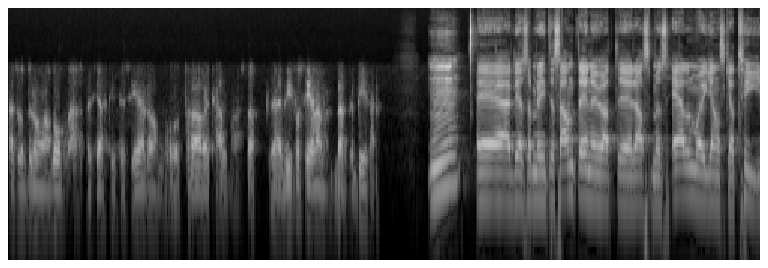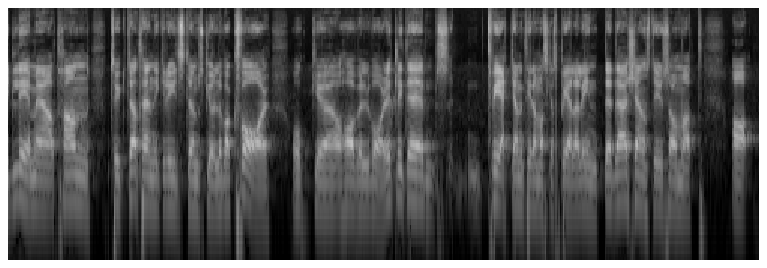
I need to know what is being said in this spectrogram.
jag tror inte någon av dem är speciellt intresserad av att ta över Kalmar. Så att, eh, vi får se vem, vem det blir här. Mm. Eh, det som är intressant är nu att eh, Rasmus Elm är ganska tydlig med att han tyckte att Henrik Rydström skulle vara kvar och eh, har väl varit lite tvekande till om man ska spela eller inte. Där känns det ju som att ja,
